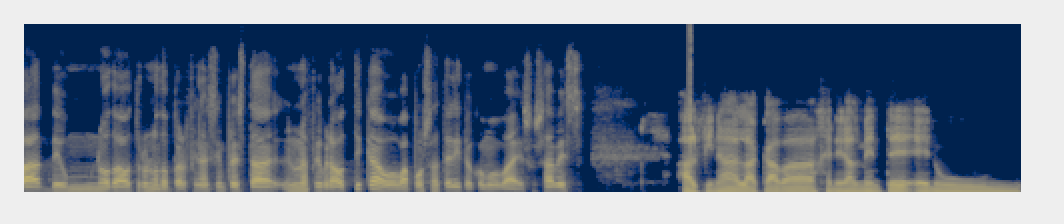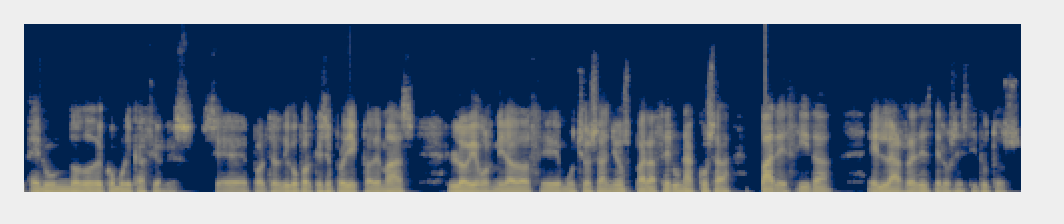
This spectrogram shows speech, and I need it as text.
va de un nodo a otro nodo, pero al final siempre está en una fibra óptica o va por satélite, ¿cómo va eso? ¿Sabes? Al final acaba generalmente en un, en un nodo de comunicaciones. Se, te lo digo porque ese proyecto además lo habíamos mirado hace muchos años para hacer una cosa parecida en las redes de los institutos,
